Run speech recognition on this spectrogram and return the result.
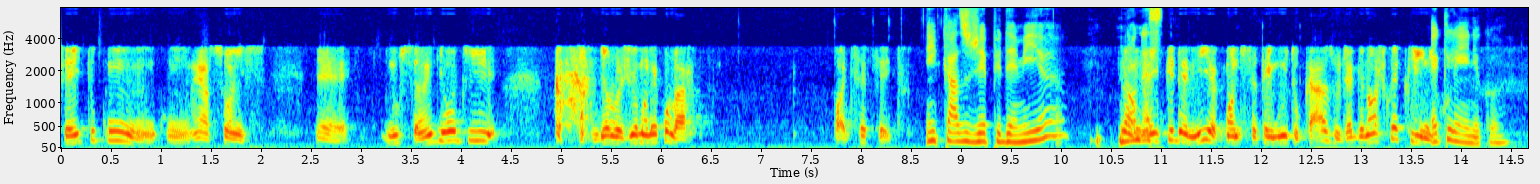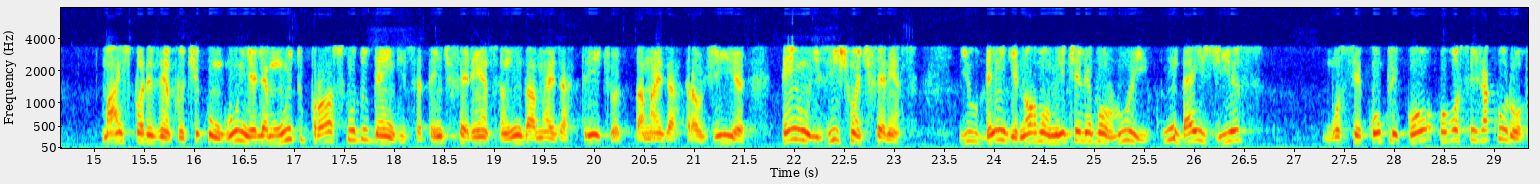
feito com, com reações é, no sangue ou de biologia molecular. Pode ser feito. Em caso de epidemia? Não, não na epidemia, quando você tem muito caso, o diagnóstico é clínico. É clínico. Mas, por exemplo, o chikungunya, ele é muito próximo do dengue. Você tem diferença, um dá mais artrite, outro dá mais artralgia. Tem, existe uma diferença. E o dengue, normalmente, ele evolui com 10 dias, você complicou ou você já curou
